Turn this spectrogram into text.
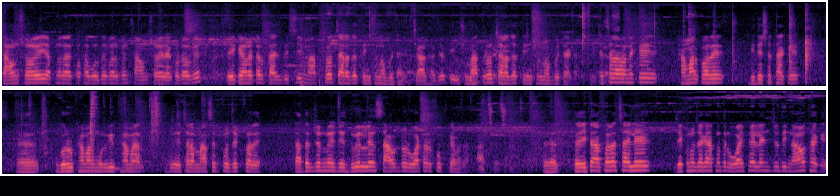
সাউন্ড সহই আপনারা কথা বলতে পারবেন সাউন্ড সহ রেকর্ড হবে। এই ক্যামেরাটার প্রাইস দিচ্ছি মাত্র চার হাজার তিনশো নব্বই টাকা। চার হাজার তিনশো মাত্র চার হাজার তিনশো নব্বই টাকা। এছাড়া অনেকে খামার করে বিদেশে থাকে গরুর খামার মুরগির খামার এছাড়া মাছের প্রজেক্ট করে। তাদের জন্য যে dual lens outdoor waterproof camera আচ্ছা আচ্ছা। তো- এটা আপনারা চাইলে যে কোনো জায়গায় আপনাদের ওয়াইফাই লাইন যদি নাও থাকে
